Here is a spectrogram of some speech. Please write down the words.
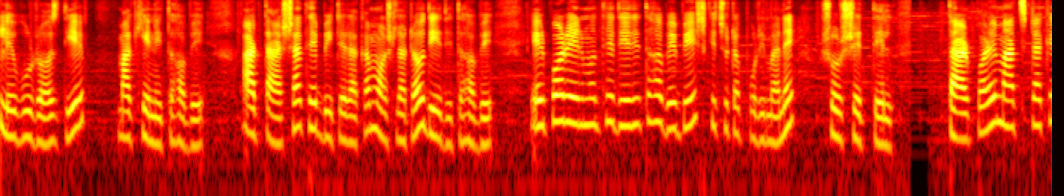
লেবুর রস দিয়ে মাখিয়ে নিতে হবে। আর তার সাথে বেটে রাখা মশলাটাও দিয়ে দিতে হবে। এরপর এর মধ্যে দিয়ে দিতে হবে বেশ কিছুটা পরিমাণে সর্ষের তেল। তারপরে মাছটাকে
